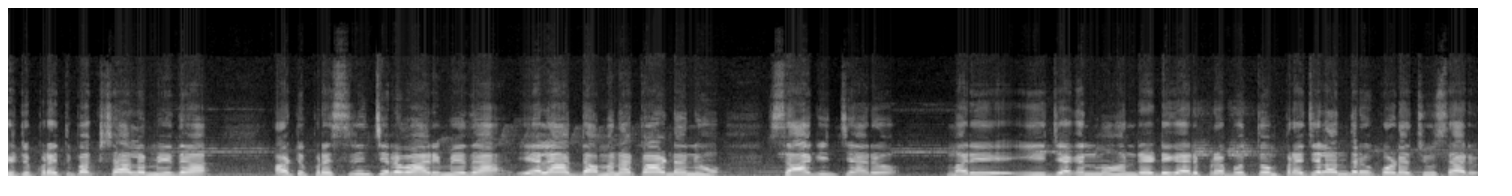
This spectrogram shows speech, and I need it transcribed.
ఇటు ప్రతిపక్షాల మీద అటు ప్రశ్నించిన వారి మీద ఎలా దమనకాండను సాగించారో మరి ఈ జగన్మోహన్ రెడ్డి గారి ప్రభుత్వం ప్రజలందరూ కూడా చూశారు.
